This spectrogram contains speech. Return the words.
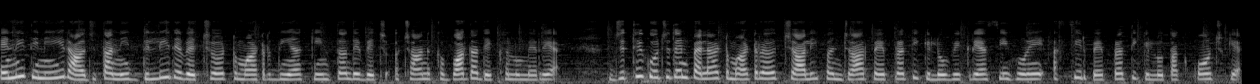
ਇੰਨੀ ਦਿਨੀ ਰਾਜਧਾਨੀ ਦਿੱਲੀ ਦੇ ਵਿੱਚ ਟਮਾਟਰ ਦੀਆਂ ਕੀਮਤਾਂ ਦੇ ਵਿੱਚ ਅਚਾਨਕ ਵਾਧਾ ਦੇਖਣ ਨੂੰ ਮਿਲ ਰਿਹਾ ਹੈ। ਜਿੱਥੇ ਕੁਝ ਦਿਨ ਪਹਿਲਾਂ ਟਮਾਟਰ 40-50 ਰੁਪਏ ਪ੍ਰਤੀ ਕਿਲੋ ਵਿਕ ਰਿਹਾ ਸੀ, ਹੁਣੇ 80 ਰੁਪਏ ਪ੍ਰਤੀ ਕਿਲੋ ਤੱਕ ਪਹੁੰਚ ਗਿਆ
